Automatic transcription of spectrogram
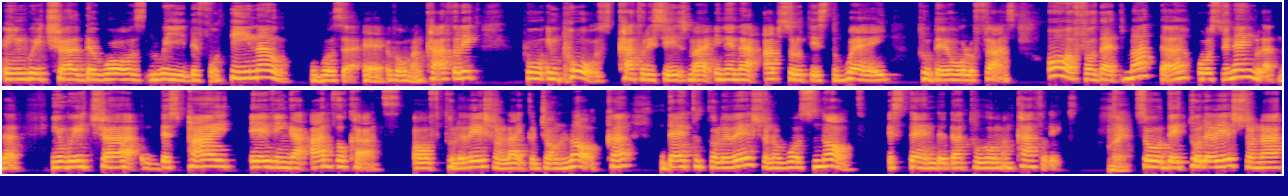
in which uh, there was Louis XIV, who was a, a, Roman Catholic, who imposed Catholicism in an absolutist way to the whole of France. Or, for that matter, also in England, in which, uh, despite having advocates of toleration like John Locke, that toleration was not extended to Roman Catholics. Right. So the toleration uh,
